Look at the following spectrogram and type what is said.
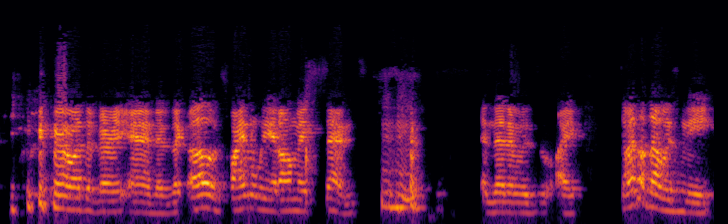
you know, at the very end, it was like, oh, finally, it all makes sense. Mm-hmm. and then it was like, so I thought that was neat,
